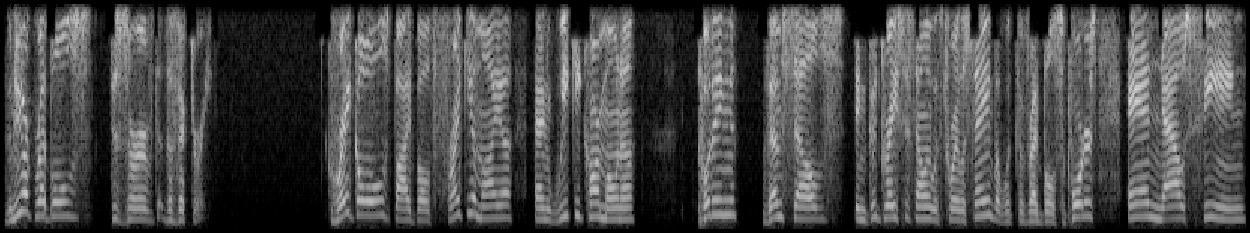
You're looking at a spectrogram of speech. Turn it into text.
the New York Red Bulls deserved the victory. Great goals by both Frankie Amaya and Wiki Carmona, putting themselves in good graces not only with Troy Lesesne, but with the Red Bull supporters, and now seeing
